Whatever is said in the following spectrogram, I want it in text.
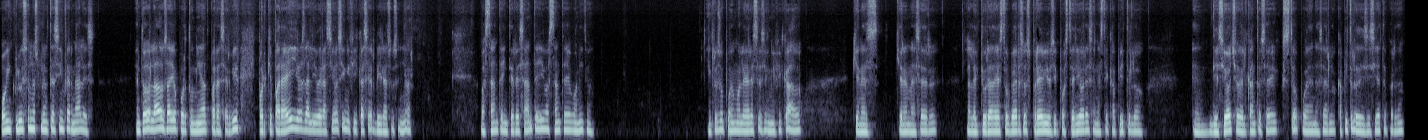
o incluso en los planetas infernales. En todos lados hay oportunidad para servir, porque para ellos la liberación significa servir a su Señor. Bastante interesante y bastante bonito. Incluso podemos leer este significado. Quienes quieren hacer la lectura de estos versos previos y posteriores en este capítulo en 18 del canto sexto pueden hacerlo. Capítulo 17, perdón.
